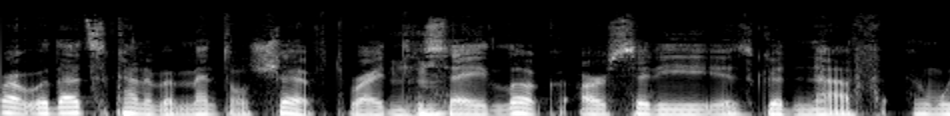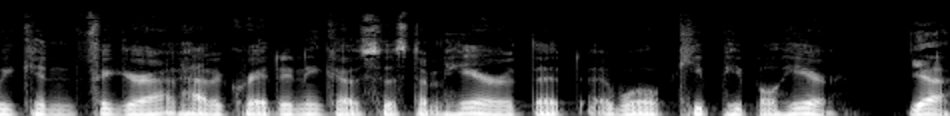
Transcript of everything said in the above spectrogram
Right. Well, that's kind of a mental shift, right? Mm-hmm. To say, look, our city is good enough and we can figure out how to create an ecosystem here that will keep people here. Yeah.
